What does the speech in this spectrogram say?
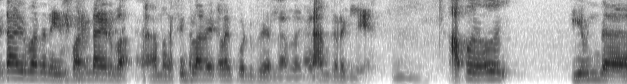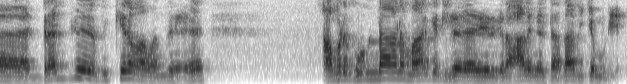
எட்டாயிரம் ரூபாய் தானே இது பன்னெண்டாயிரம் ரூபாய். ஆமா. சிம்பிளாவே கணக்கு போட்டு போயிடலாம் கிராம் கணக்குலயே. அப்போ இந்த ட்ரக் விற்கிறவன் வந்து அவனுக்கு உண்டான மார்க்கெட்ல இருக்கிற ஆளுங்கள்ட்ட தான் விற்க முடியும்.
